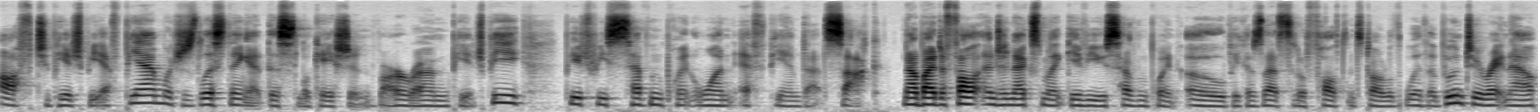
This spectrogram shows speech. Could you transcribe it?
off to PHP FPM, which is listening at this location, var run PHP, PHP 7.1 fpm.sock. Now, by default, Nginx might give you 7.0 because that's the default installed with Ubuntu right now.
